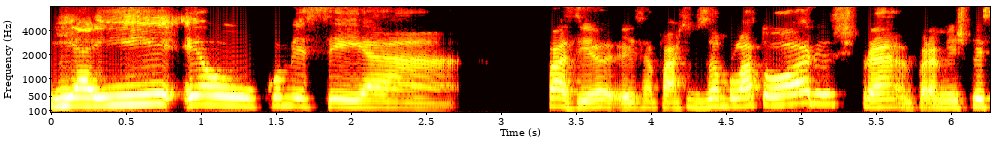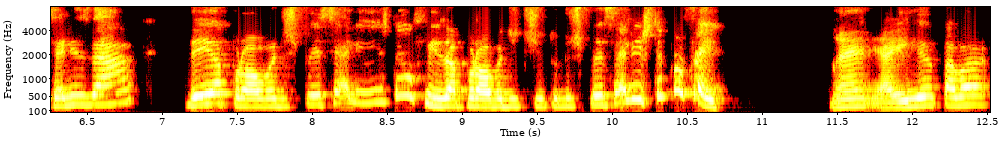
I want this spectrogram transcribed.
E aí eu comecei a fazer essa parte dos ambulatórios para me especializar Veio a prova de especialista, eu fiz a prova de título de especialista e passei. Né? E aí eu estava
